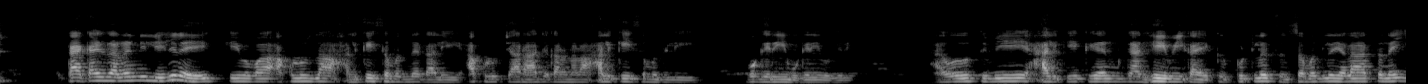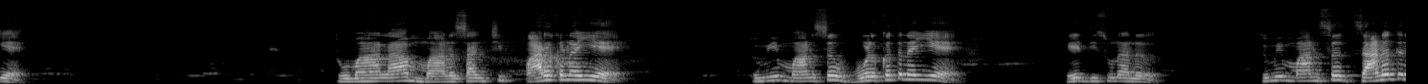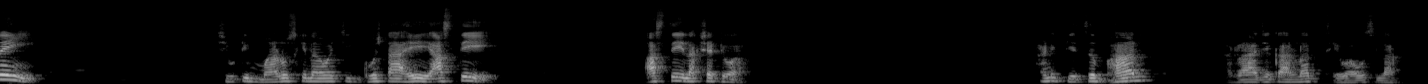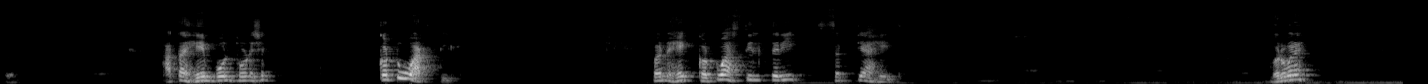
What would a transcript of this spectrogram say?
काय काय जणांनी लिहिलेलं आहे की बाबा अकलूजला हलके समजण्यात आले अकलूजच्या राजकारणाला हलके समजली वगैरे वगैरे वगैरे. अहो तुम्ही हलके हेवी काय कुठलंच समजलं याला अर्थ नाहीये. तुम्हाला माणसांची पारख नाहीये. तुम्ही माणसं ओळखत नाहीये. हे दिसून आलं. तुम्ही माणसं जाणत नाही. शेवटी माणुसकी नावाची गोष्ट आहे असते. असते लक्षात ठेवा. आणि त्याचं भान राजकारणात ठेवावंच लागतं. आता हे बोल थोडेसे कटू वाटतील. पण हे कटू असतील तरी सत्य आहेत. बरोबर आहे?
